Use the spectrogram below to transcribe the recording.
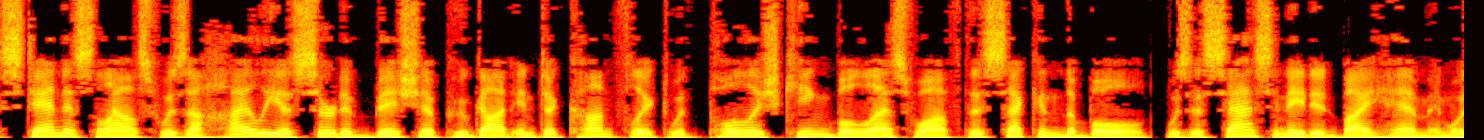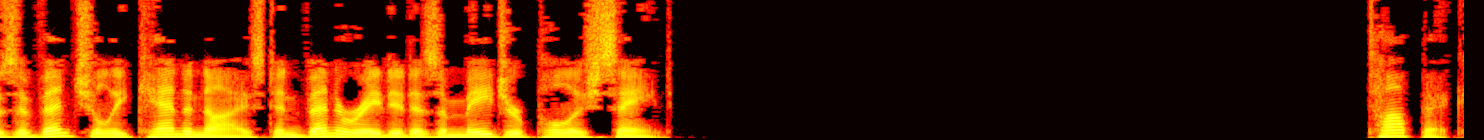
Stanislaus was a highly assertive bishop who got into conflict with Polish King Bolesław II the Bold, was assassinated by him and was eventually canonized and venerated as a major Polish saint. Topic:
